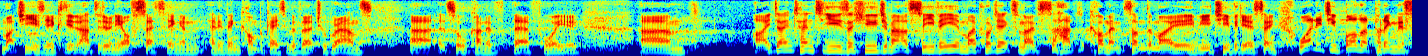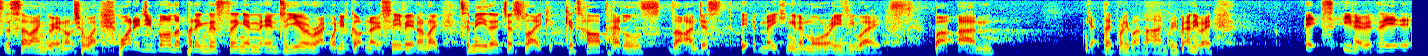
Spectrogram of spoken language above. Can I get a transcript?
much easier because you don't have to do any offsetting and anything complicated with virtual grounds. Uh, it's all kind of there for you. Um, I don't tend to use a huge amount of CV in my projects, and I've had comments under my YouTube videos saying, why did you bother putting this, they're so angry, I'm not sure why, why did you bother putting this thing in, into Eurorack when you've got no CV? And I'm like, to me, they're just like guitar pedals that I'm just making in a more easy way. But um, yeah, they probably weren't that angry. But anyway, it's, you know, it, it,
